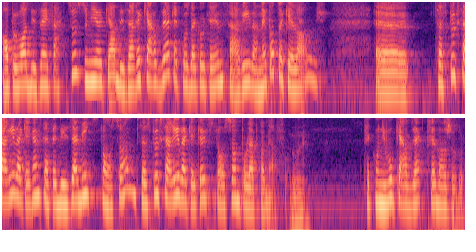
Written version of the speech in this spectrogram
On peut voir des infarctus du myocarde, des arrêts cardiaques à cause de la cocaïne. Ça arrive à n'importe quel âge. Euh, ça se peut que ça arrive à quelqu'un que ça fait des années qu'il consomme, puis ça se peut que ça arrive à quelqu'un qui consomme pour la première fois. Ouais. Fait qu'au niveau cardiaque, très dangereux.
